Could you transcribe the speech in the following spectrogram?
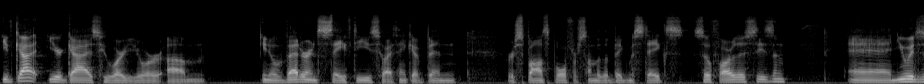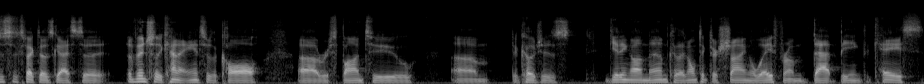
you've got your guys who are your, um, you know, veteran safeties who I think have been responsible for some of the big mistakes so far this season. And you would just expect those guys to eventually kind of answer the call, uh, respond to um, the coaches getting on them because I don't think they're shying away from that being the case.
